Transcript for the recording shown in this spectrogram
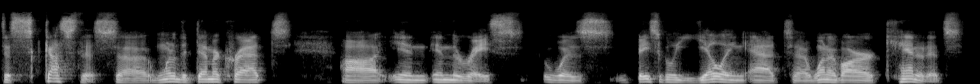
discuss this. Uh, one of the Democrats uh, in in the race was basically yelling at uh, one of our candidates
